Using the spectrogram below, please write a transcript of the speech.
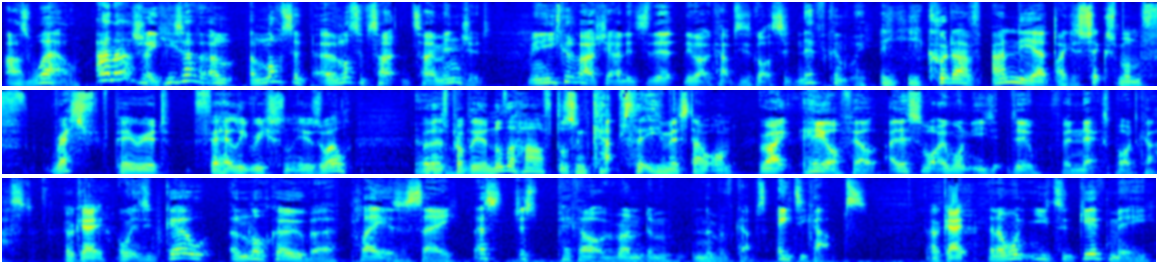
as well, and actually he's had a, a lot of a lot of ti- time injured. I mean, he could have actually added to the, the amount of caps he's got significantly. he, he could have, and he had like a six month rest period fairly recently as well. Where there's Oh. probably another half dozen caps that he missed out on. Right, here, Phil. This is what I want you to do for the next podcast. Okay. I want you to go and look over players and say, let's just pick out a random number of caps, 80 caps. Okay. Then I want you to give me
